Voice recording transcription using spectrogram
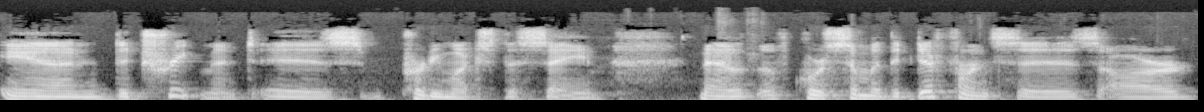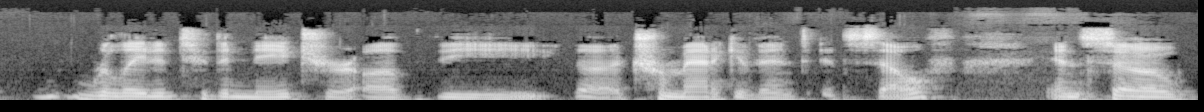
and the treatment is pretty much the same. Now, of course, some of the differences are related to the nature of the uh, traumatic event itself. And so,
